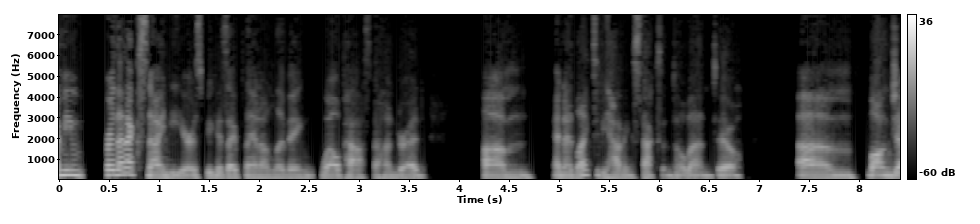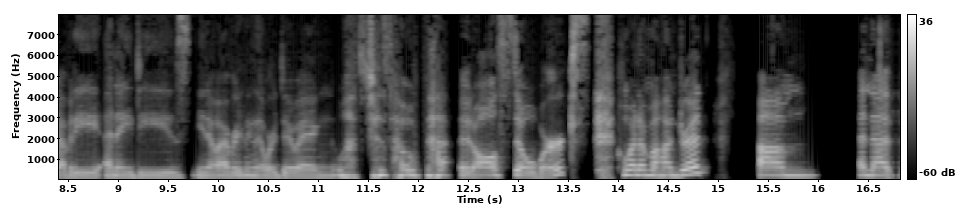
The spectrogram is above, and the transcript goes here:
I mean, for the next 90 years, because I plan on living well past 100. Um, and I'd like to be having sex until then, too. Um, longevity, NADs, you know, everything that we're doing. Let's just hope that it all still works when I'm 100. Um, and that,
